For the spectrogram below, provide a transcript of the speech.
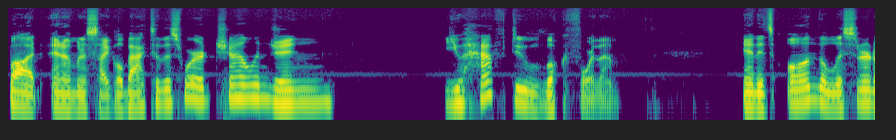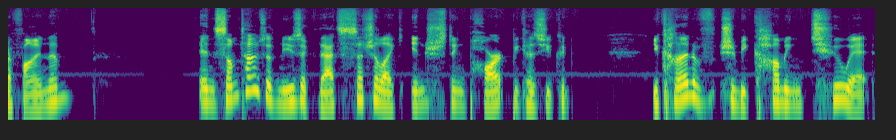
But and I'm going to cycle back to this word challenging. You have to look for them. And it's on the listener to find them. And sometimes with music that's such a like interesting part because you could you kind of should be coming to it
